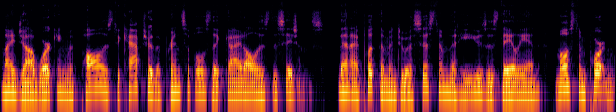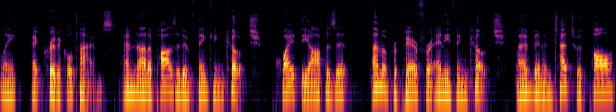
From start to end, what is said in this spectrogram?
My job working with Paul is to capture the principles that guide all his decisions. Then I put them into a system that he uses daily and, most importantly, at critical times. I'm not a positive thinking coach. Quite the opposite, I'm a prepare for anything coach. I've been in touch with Paul,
